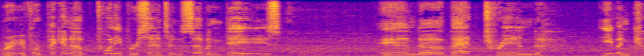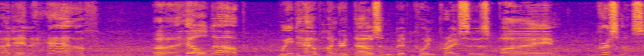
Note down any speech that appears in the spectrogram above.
we're, if we're picking up 20% in seven days, and uh, that trend even cut in half, uh, held up, we'd have 100,000 Bitcoin prices by Christmas,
